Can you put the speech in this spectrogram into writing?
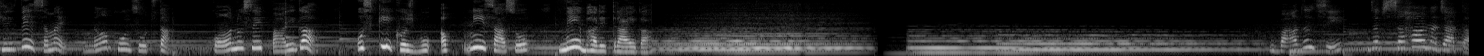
खिलते समय न फूल सोचता, कौन उसे पाएगा? उसकी खुशबू अपनी सांसों में भर इतराएगा। बादल से जब सहा न जाता,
